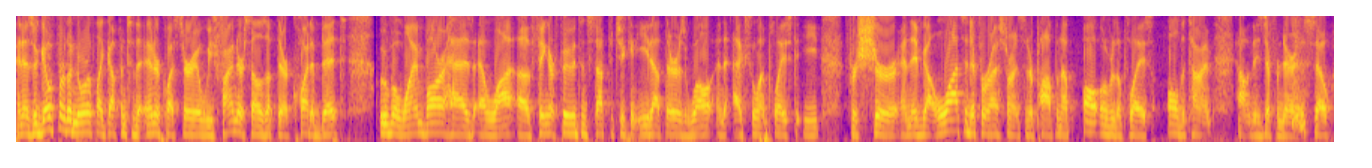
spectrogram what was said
And as we go further north, like up into the Interquest area, we find ourselves up there quite a bit. Uva Wine Bar has a lot of finger foods and stuff that you can eat out there as well. An excellent place to eat for sure. And they've got lots of different restaurants that are popping up all over the place all the time out in these different areas. So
